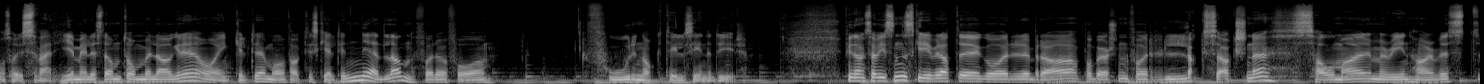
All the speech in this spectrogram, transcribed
Også i Sverige meldes det om tomme lagre, og enkelte må faktisk helt til Nederland for å få fôr nok til sine dyr. Finansavisen skriver at det går bra på børsen for lakseaksjene. SalMar, Marine Harvest,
